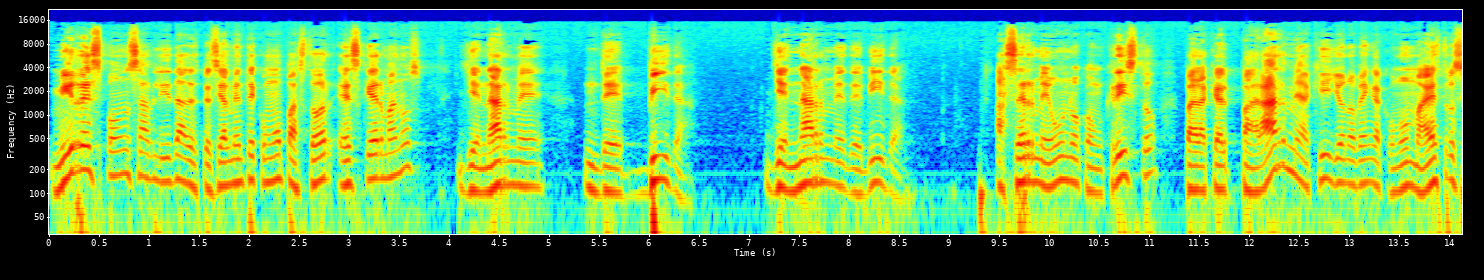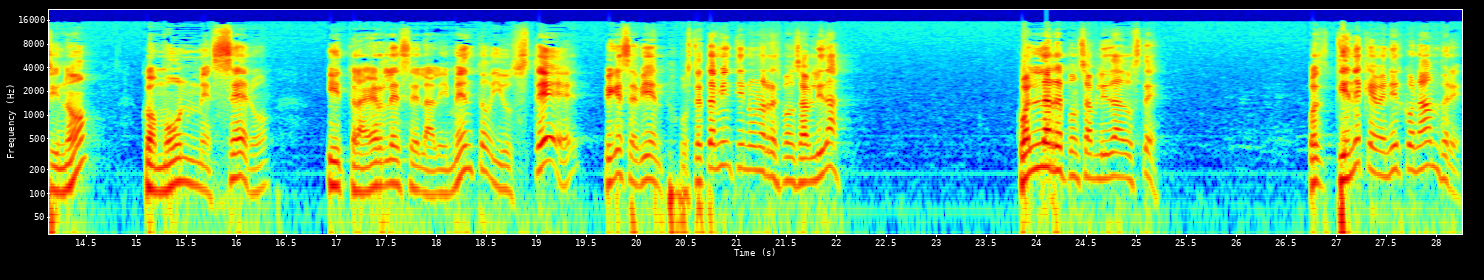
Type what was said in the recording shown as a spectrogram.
mi responsabilidad, especialmente como pastor, es que, hermanos, llenarme de vida, llenarme de vida, hacerme uno con Cristo, para que al pararme aquí yo no venga como un maestro, sino como un mesero y traerles el alimento. Y usted, fíjese bien, usted también tiene una responsabilidad. ¿Cuál es la responsabilidad de usted? Pues tiene que venir con hambre.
